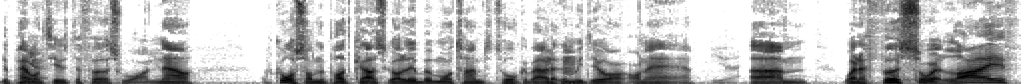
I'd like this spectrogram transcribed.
The penalty was the first one. Now, of course, on the podcast we've got a little bit more time to talk about it than we do on, on air. Yeah. Um, when I first saw it live,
